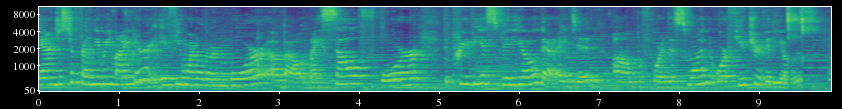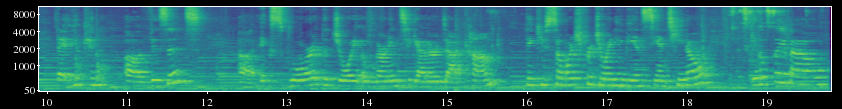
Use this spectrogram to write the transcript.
And just a friendly reminder, if you want to learn more about myself or the previous video that I did um, before this one or future videos, that you can uh, visit uh, explorethejoyoflearningtogether.com. Thank you so much for joining me in Santino. Let's give a play bow.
